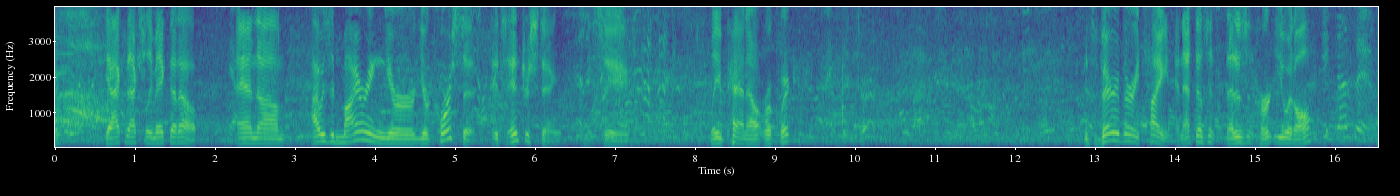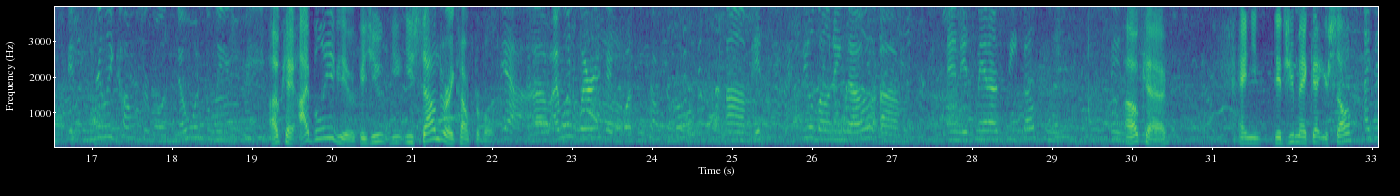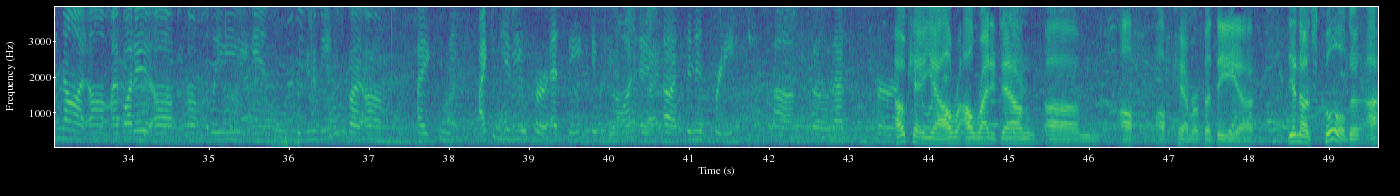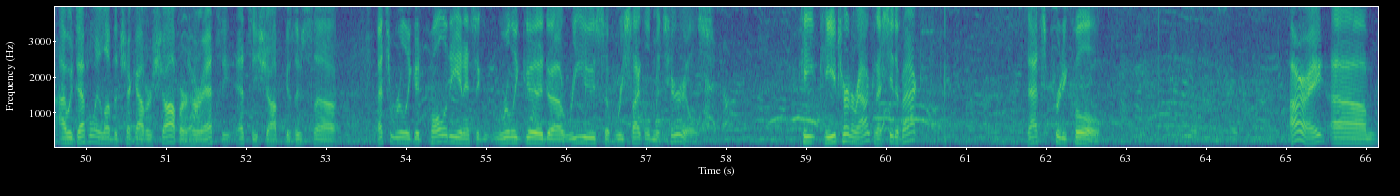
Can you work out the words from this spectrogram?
yeah, I can actually make that out. Yeah. And um, I was admiring your your corset. It's interesting. Let me see. Let me pan out real quick. It's very very tight, and that doesn't that doesn't hurt you at all. It doesn't. It's really comfortable, and no one believes me. Okay, I believe you because you, you you sound very comfortable. Yeah, um, I wouldn't wear it if it wasn't comfortable. Um, it's steel boning though, um, and it's made out of seat belts. And the, the Okay. And you, did you make that yourself? I did not. Um, I bought it off um, a lady in Laguna Beach, but um, I can I can give you her Etsy if you want. It's uh, Sin is pretty, um, so that's her. Okay, store yeah, I'll, I'll write it down um, off off camera. But the Yeah. uh, yeah, no, it's cool. I, I would definitely love to check out her shop or her Etsy Etsy shop because there's uh, that's a really good quality and it's a really good uh, reuse of recycled materials. Can you, can you turn around? Can I see the back? That's pretty cool. All right. Um,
